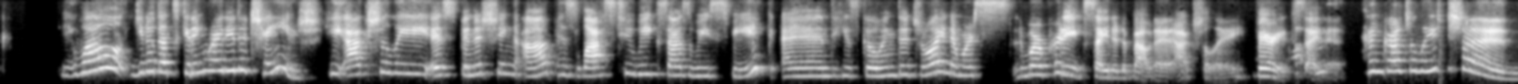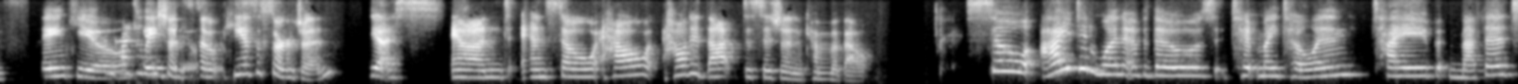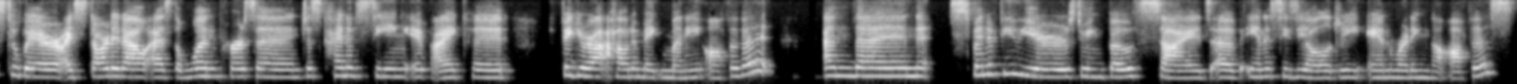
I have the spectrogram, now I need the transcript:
Well, you know, that's getting ready to change. He actually is finishing up his last two weeks as we speak, and he's going to join, and we're we're pretty excited about it. Actually, very excited. Congratulations! Thank you. Congratulations. Thank you. So he is a surgeon. Yes and and so how how did that decision come about so I did one of those tip my toe in type methods to where I started out as the one person, just kind of seeing if I could figure out how to make money off of it. And then spend a few years doing both sides of anesthesiology and running the office.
